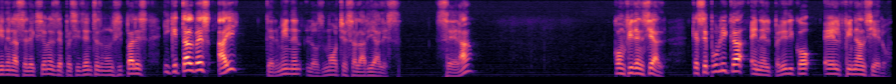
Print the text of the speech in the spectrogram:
vienen las elecciones de presidentes municipales y que tal vez ahí terminen los moches salariales. ¿Será? Confidencial, que se publica en el periódico El Financiero.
